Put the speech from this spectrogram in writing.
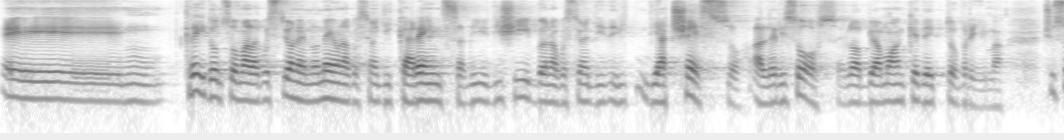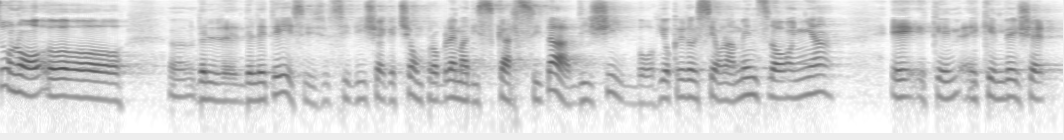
e mm, credo insomma la questione non è una questione di carenza di, di cibo, è una questione di, di, di, accesso alle risorse, lo abbiamo anche detto prima. Ci sono oh, eh, delle, delle, tesi, si dice che c'è un problema di scarsità di cibo, io credo che sia una menzogna e, e, che, e che invece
